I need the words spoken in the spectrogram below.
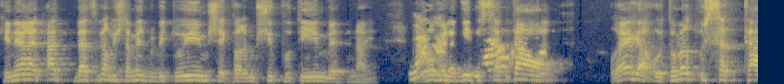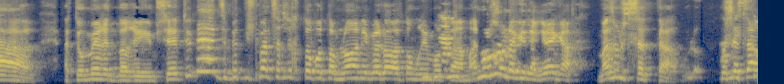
כנרת, את בעצמך משתמשת בביטויים שכבר הם שיפוטיים בעיניי. למה? לבוא ולהגיד הוא סתר, רגע, את אומרת הוא סתר, את אומרת דברים שאתה יודע, זה בית משפט צריך לכתוב אותם, לא אני ולא את אומרים אותם. אני. יכול להגיד לה, רגע, מה זה הוא סתר? הוא לא- סתר,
